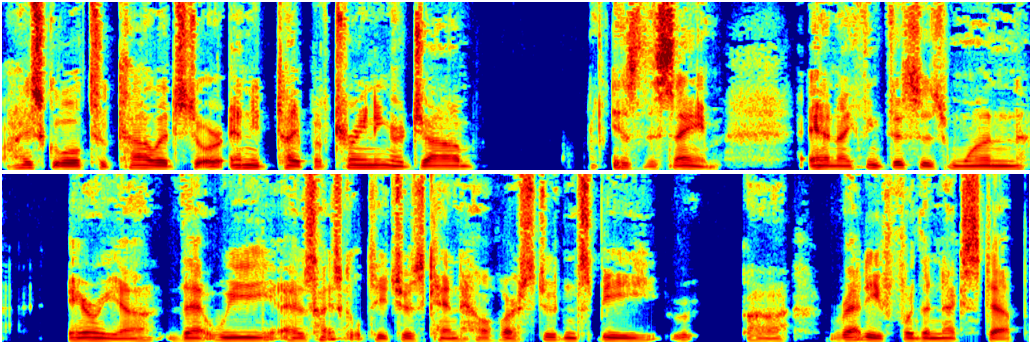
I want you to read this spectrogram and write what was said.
High school to college to, or any type of training or job is the same. And I think this is one area that we as high school teachers can help our students be uh, ready for the next step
